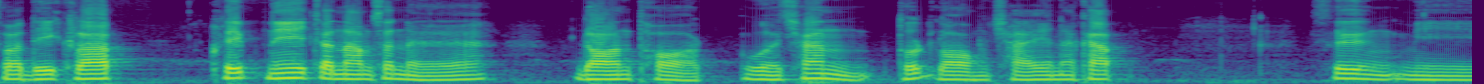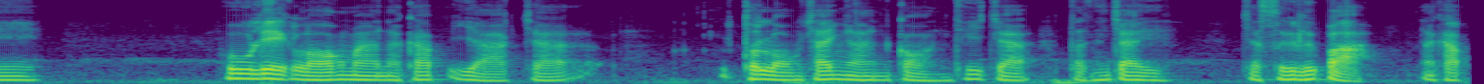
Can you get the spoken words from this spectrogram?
สวัสดีครับ คลิปนี้จะนำเสนอดอนถอดเวอร์ชั่นทดลองใช้นะครับ ซึ่งมีผู้เรียกร้องมานะครับ อยากจะทดลองใช้งานก่อนที่จะตัดสินใจจะซื้อหรือเปล่านะครับ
